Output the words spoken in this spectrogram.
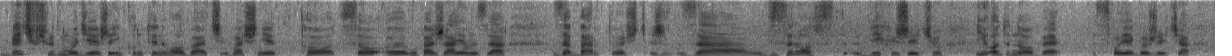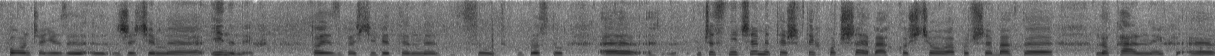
być wśród młodzieży i kontynuować właśnie to, co uważają za za wartość, za wzrost w ich życiu i odnowę swojego życia w połączeniu z życiem e, innych. To jest właściwie ten cud. Po prostu e, uczestniczymy też w tych potrzebach Kościoła, potrzebach e, lokalnych. E,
